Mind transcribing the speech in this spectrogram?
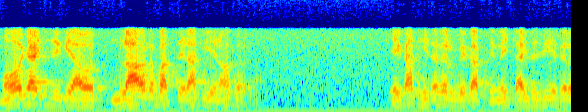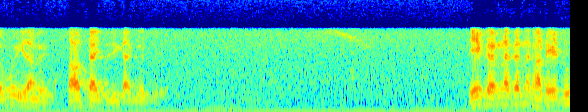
මෝහ චෛතසිකයව මුලාවටපත් වෙලා කියනවා කරනවා. ඒකත් හිත කරපු එකක් නෙමෙයි චෛතසික කරපු ඊළඟ එක. තවත් චෛතසිකයක් යුතු වෙනවා. ඒ කරන කරන කටයුතු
